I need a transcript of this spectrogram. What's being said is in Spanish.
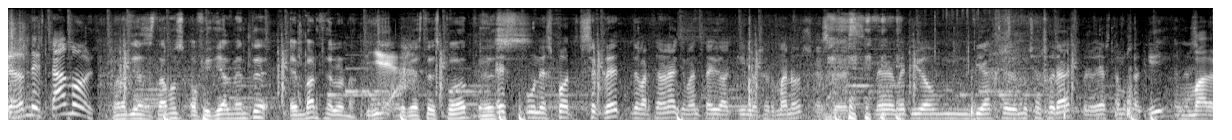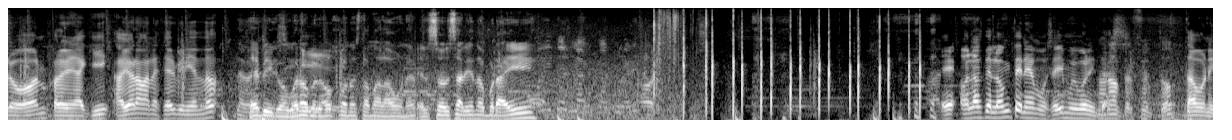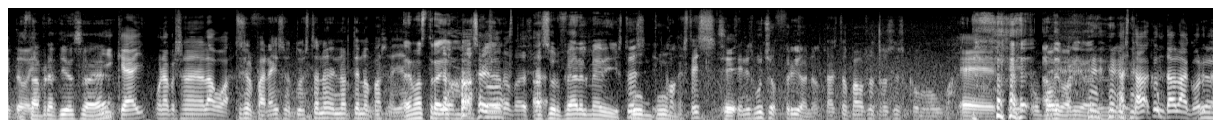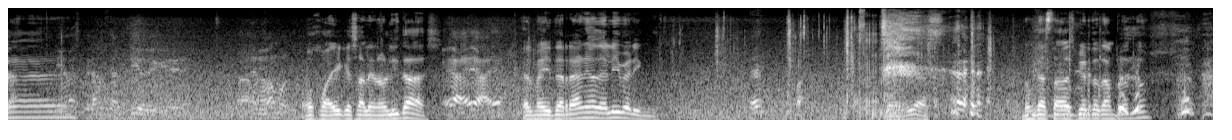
¿Pero dónde estamos? Buenos días, estamos oficialmente en Barcelona. Yeah. Porque este spot es... Es un spot secret de Barcelona que me han traído aquí los hermanos. Me he metido a un viaje de muchas horas, pero ya estamos aquí. en Un madrugón para venir aquí. Hay un amanecer viniendo. Épico, sí bueno, pero ojo, no está mal aún, ¿eh? El sol saliendo por ahí. Eh, olas de long tenemos, ¿eh? Muy bonitas. No, no, perfecto. Está bonito Está hoy. precioso, ¿Y ¿eh? qué hay? ¿Una persona en el agua? Esto es el paraíso. Tú esto en el norte no pasa ya. Hemos traído un vasco no a surfear el Medi. Esto es, Pum, pum. estáis- Sí. Tenéis mucho frío, ¿no? Esto para vosotros es como... Eh, sí, un poco. Hace frío, hace frío. Estaba con tabla corta. Ojo ahí que salen olitas. El Mediterráneo Delivering. Buenos días. ¿Nunca has estado despierto tan pronto?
